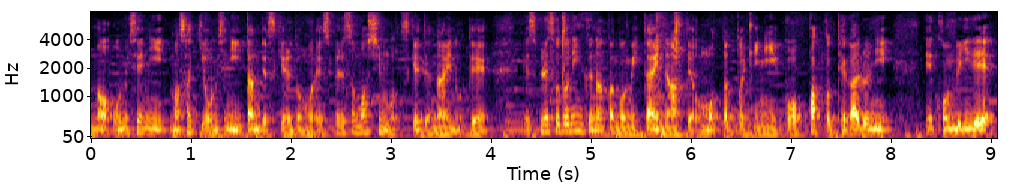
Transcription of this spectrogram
まあ、お店に、まあ、さっきお店にいたんですけれどもエスプレッソマシンもつけてないのでエスプレッソドリンクなんか飲みたいなって思った時にこうパッと手軽にコンビニで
